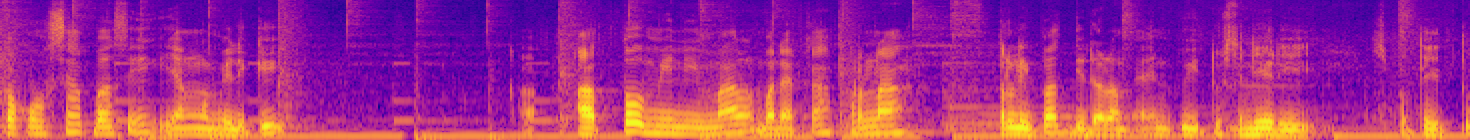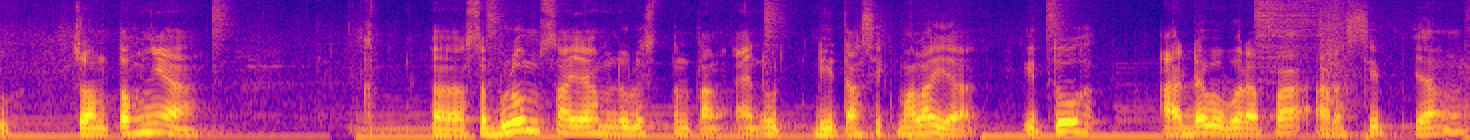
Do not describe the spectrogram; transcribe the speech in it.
tokoh siapa sih yang memiliki a- atau minimal mereka pernah terlibat di dalam NU itu sendiri. Seperti itu. Contohnya, Eh, sebelum saya menulis tentang NU di Tasikmalaya, itu ada beberapa arsip yang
